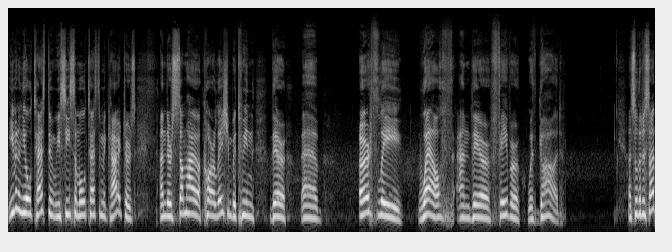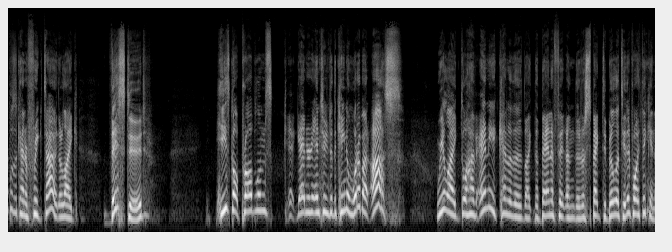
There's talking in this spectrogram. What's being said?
Even in the Old Testament, we see some Old Testament characters, and there's somehow a correlation between their uh, earthly wealth and their favor with God. And so the disciples are kind of freaked out. They're like, this dude, he's got problems getting into the kingdom. What about us? We like don't have any kind of the like the benefit and the respectability. They're probably thinking,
